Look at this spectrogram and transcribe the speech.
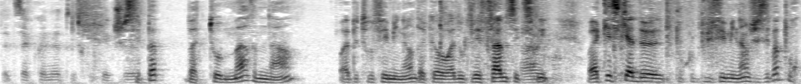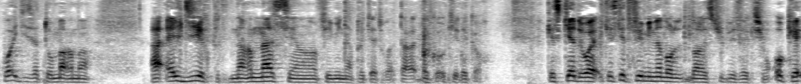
peut-être ça connote aussi quelque Je chose. sais pas, bateau Marna. Ouais, plutôt féminin, d'accord. Ouais, donc les femmes s'expriment. Ouais, qu'est-ce qu'il y a de beaucoup plus féminin? Je sais pas pourquoi ils disent bateau Elle dire, peut-être Narna c'est un féminin, peut-être. Ouais, d'accord, ok, d'accord. Qu'est-ce qu'il y a de, ouais, qu'est-ce qu'il y a de féminin dans, le- dans la stupéfaction? Ok,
